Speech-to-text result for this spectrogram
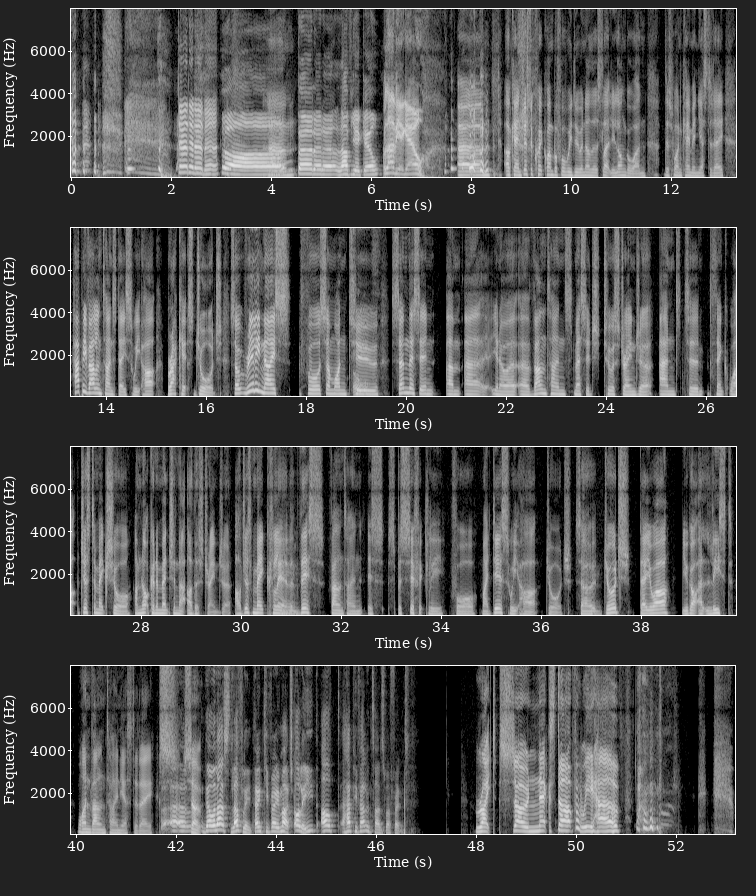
da, da, da, da. Oh, Um, da, da, da. love you, girl. Love you, girl. Um, okay, and just a quick one before we do another slightly longer one. This one came in yesterday. Happy Valentine's Day, sweetheart. Brackets George. So really nice for someone to send this in. Um, uh, you know, a, a Valentine's message to a stranger, and to think, well, just to make sure, I'm not going to mention that other stranger. I'll just make clear that this Valentine is specifically for my dear sweetheart George. So, George, there you are. You got at least one Valentine yesterday. S- Uh, so, no, well, that's lovely. Thank you very much, Ollie. I'll happy Valentine's, my friend. right. So, next up we have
